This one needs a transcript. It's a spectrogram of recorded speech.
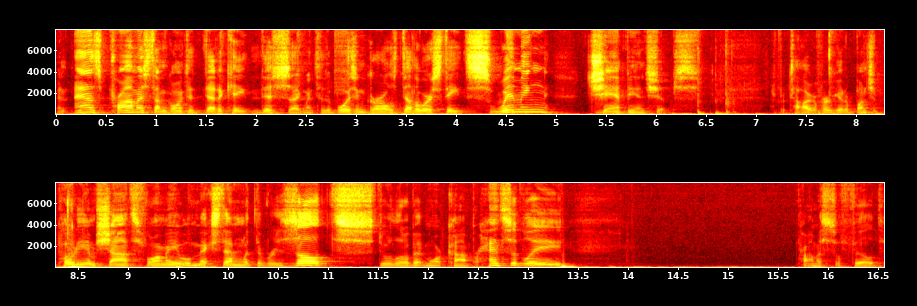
And as promised, I'm going to dedicate this segment to the boys and girls Delaware State Swimming Championships. The photographer get a bunch of podium shots for me. We'll mix them with the results, do a little bit more comprehensively. Promise fulfilled.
